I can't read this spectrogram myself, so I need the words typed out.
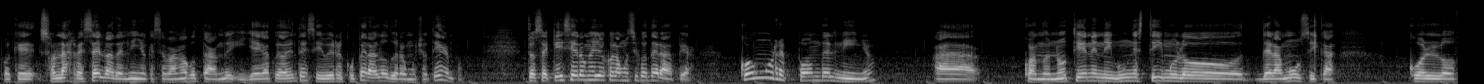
porque son las reservas del niño que se van agotando y llega a cuidado intensivo y recuperarlo dura mucho tiempo. Entonces, ¿qué hicieron ellos con la musicoterapia? ¿Cómo responde el niño cuando no tiene ningún estímulo de la música con los,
